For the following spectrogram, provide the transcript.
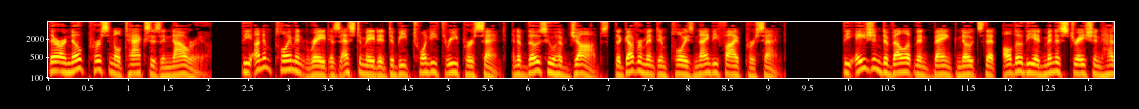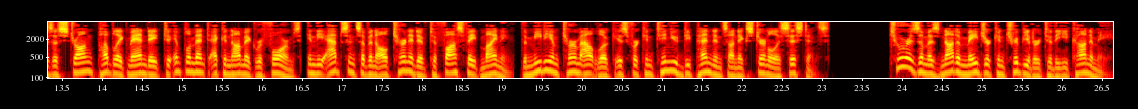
There are no personal taxes in Nauru. The unemployment rate is estimated to be 23%, and of those who have jobs, the government employs 95%. The Asian Development Bank notes that, although the administration has a strong public mandate to implement economic reforms, in the absence of an alternative to phosphate mining, the medium-term outlook is for continued dependence on external assistance. Tourism is not a major contributor to the economy.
